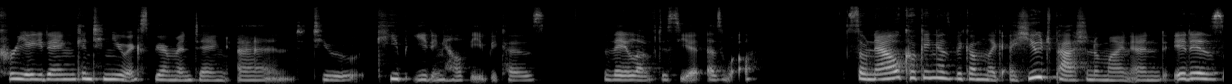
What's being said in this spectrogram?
creating, continue experimenting, and to keep eating healthy because they love to see it as well. So now cooking has become like a huge passion of mine, and it is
